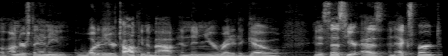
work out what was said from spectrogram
of understanding what it is you're talking about and then you're ready to go. And it says here as an expert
